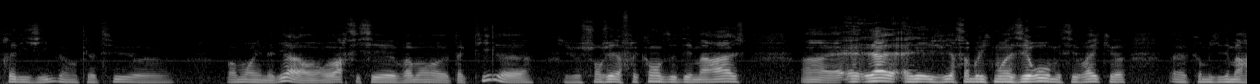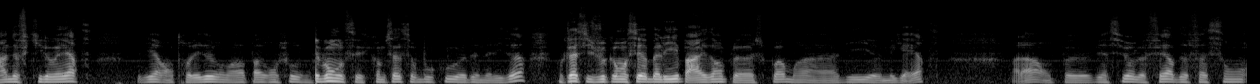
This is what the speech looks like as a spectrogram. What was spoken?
très lisible, donc là-dessus, vraiment rien à dire. Alors on va voir si c'est vraiment tactile. Si je veux changer la fréquence de démarrage, Hein, là, elle est, je veux dire, symboliquement à zéro, mais c'est vrai que euh, comme il démarre à 9 kHz, c'est-à-dire entre les deux, on n'aura pas grand-chose. Mais bon, c'est comme ça sur beaucoup euh, d'analyseurs. Donc là, si je veux commencer à balayer, par exemple, euh, je sais pas moi, à 10 MHz, voilà, on peut bien sûr le faire de façon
